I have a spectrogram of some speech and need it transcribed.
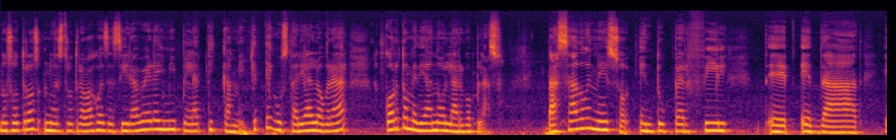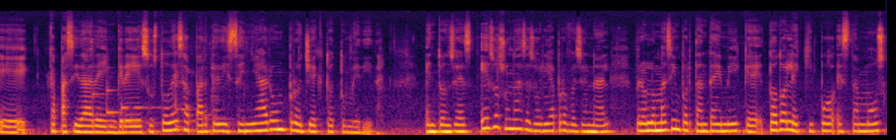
nosotros, nuestro trabajo es decir, a ver, Amy, platícame, ¿qué te gustaría lograr a corto, mediano o largo plazo? Basado en eso, en tu perfil, eh, edad, eh, capacidad de ingresos, toda esa parte, diseñar un proyecto a tu medida. Entonces, eso es una asesoría profesional, pero lo más importante de mí, que todo el equipo estamos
